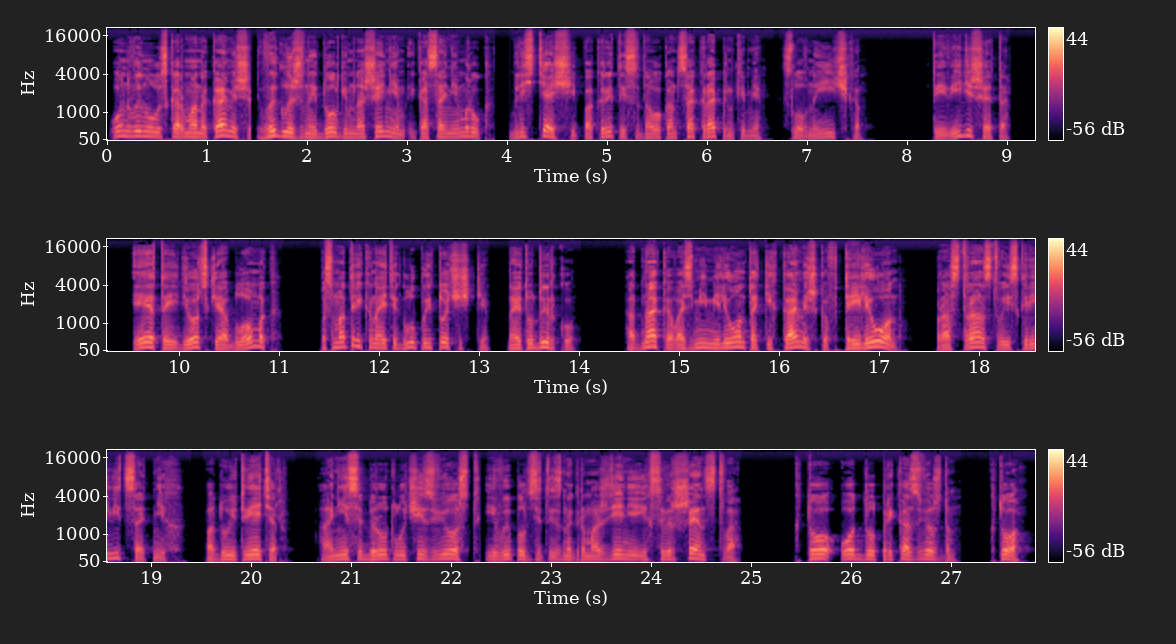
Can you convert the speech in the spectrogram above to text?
Он вынул из кармана камешек, выглаженный долгим ношением и касанием рук, блестящий, покрытый с одного конца крапинками, словно яичко. Ты видишь это? Это идиотский обломок? Посмотри-ка на эти глупые точечки, на эту дырку. Однако возьми миллион таких камешков, триллион. Пространство искривится от них. Подует ветер. Они соберут лучи звезд и выползет из нагромождения их совершенства. Кто отдал приказ звездам? Кто?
